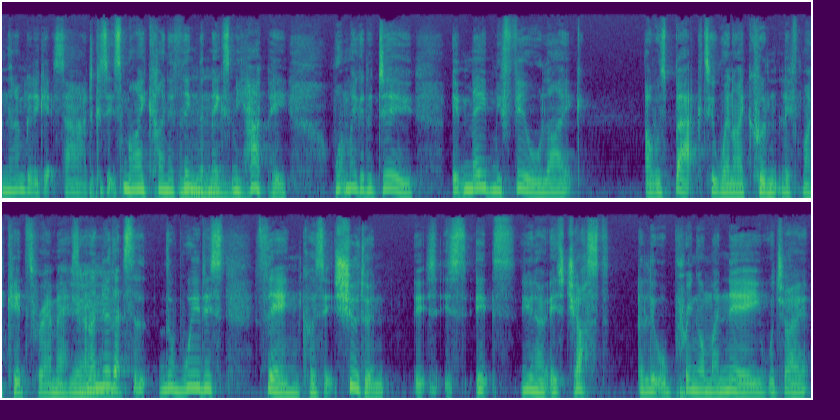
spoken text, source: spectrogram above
And then I'm going to get sad because it's my kind of thing that makes me happy. What am I going to do? It made me feel like I was back to when I couldn't lift my kids for MS. and I know Yeah. that's the, the weirdest thing because it shouldn't. It's, it's, it's, you know, it's just a little pring on my knee, which I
